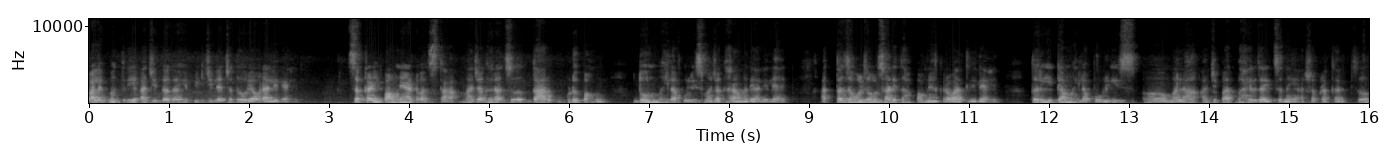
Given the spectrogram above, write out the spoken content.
पालकमंत्री अजितदादा हे बीड जिल्ह्याच्या दौऱ्यावर आलेले आहेत. सकाळी पावणे आठ वाजता माझ्या घराचं दार उघडं पाहून दोन महिला पोलीस माझ्या घरामध्ये आलेल्या आहेत. आत्ता जवळजवळ साडेदहा पावणे अकरा वाजलेले आहेत. तरीही त्या महिला पोलीस मला अजिबात बाहेर जायचं नाही अशा प्रकारचं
